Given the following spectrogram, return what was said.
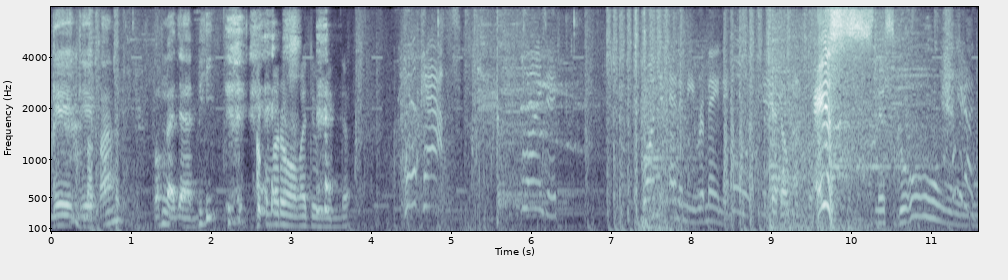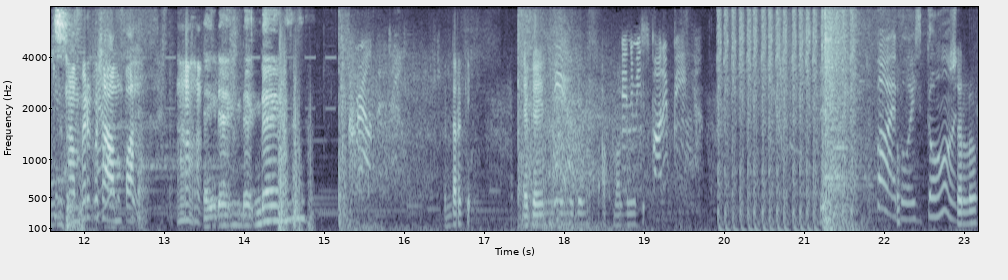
GG pan. Kok nggak jadi? Aku baru mau maju window. Ace! Let's go! Hampir ku sampah. Deng deng deng deng. Bentar ki. Jagain dulu dulu. Aku maju dulu. Ki. Selur.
